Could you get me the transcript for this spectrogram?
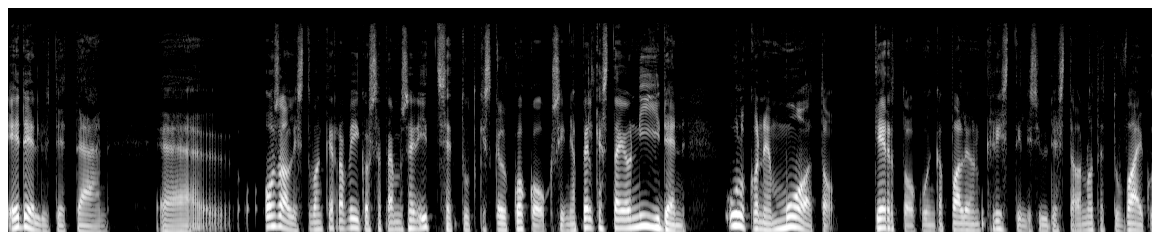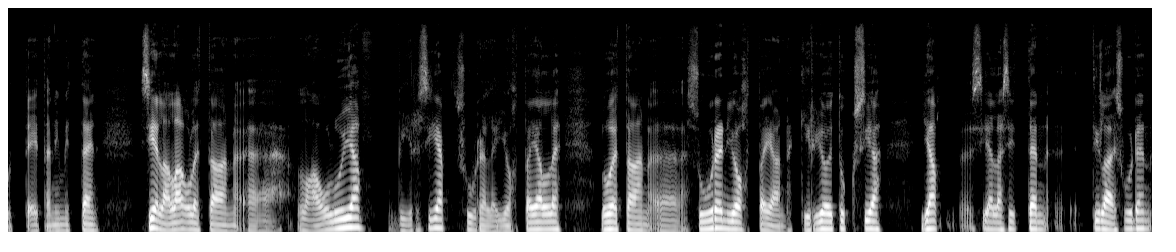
edellytetään osallistuvan kerran viikossa tämmöiseen itsetutkiskelukokouksiin. Ja pelkästään jo niiden ulkoinen muoto kertoo, kuinka paljon kristillisyydestä on otettu vaikutteita. Nimittäin siellä lauletaan äh, lauluja, virsiä suurelle johtajalle, luetaan äh, suuren johtajan kirjoituksia ja siellä sitten tilaisuuden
